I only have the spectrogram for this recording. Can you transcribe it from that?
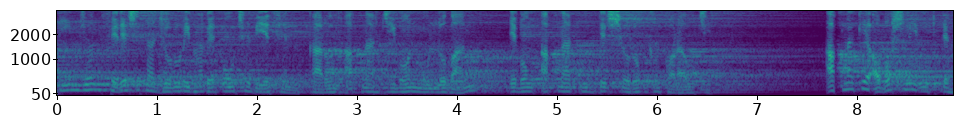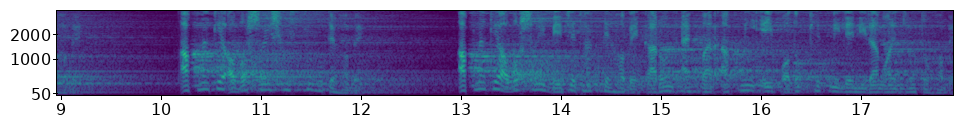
তিনজন ফেরেশতা জরুরিভাবে পৌঁছে দিয়েছেন, কারণ আপনার জীবন মূল্যবান এবং আপনার উদ্দেশ্য রক্ষা করা উচিত। আপনাকে অবশ্যই উঠতে হবে। আপনাকে অবশ্যই সুস্থ হতে হবে। আপনাকে অবশ্যই বেঁচে থাকতে হবে, কারণ একবার আপনি এই পদক্ষেপ নিলে নিরাময় দ্রুত হবে।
